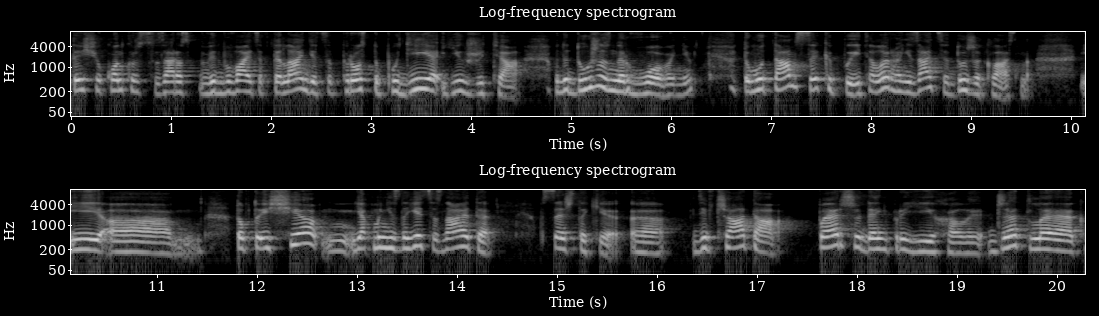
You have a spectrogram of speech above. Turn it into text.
те, що конкурс зараз відбувається в Таїланді, це просто подія їх життя. Вони дуже знервовані, тому там все кипить, але організація дуже класна. І е, тобто, і ще, як мені здається, знаєте, все ж таки, е, дівчата. Перший день приїхали, джетлег,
